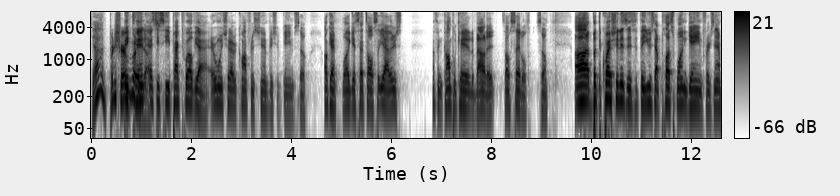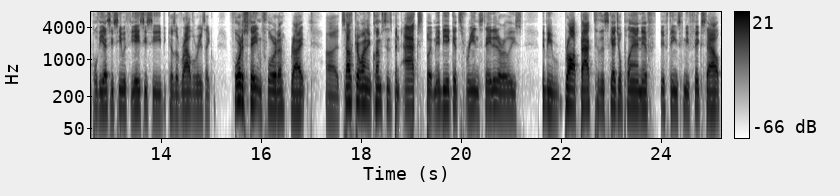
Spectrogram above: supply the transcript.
yeah, I'm pretty sure Big everybody Ten, does. SEC, Pac twelve, yeah, everyone should have a conference championship game. So okay, well I guess that's also yeah. There's nothing complicated about it. It's all settled. So, uh, but the question is, is if they use that plus one game, for example, the SEC with the ACC because of rivalries like Florida State and Florida, right? Uh, South Carolina and Clemson's been axed, but maybe it gets reinstated or at least maybe brought back to the schedule plan if if things can be fixed out.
